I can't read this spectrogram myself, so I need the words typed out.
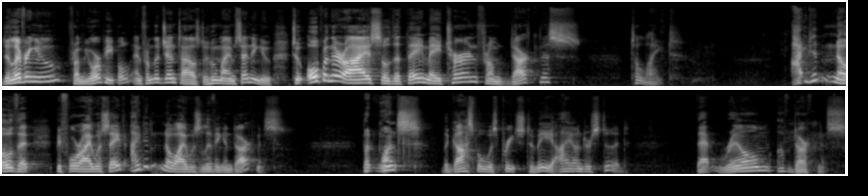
delivering you from your people and from the Gentiles to whom I am sending you, to open their eyes so that they may turn from darkness to light. I didn't know that before I was saved, I didn't know I was living in darkness. But once the gospel was preached to me, I understood that realm of darkness.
